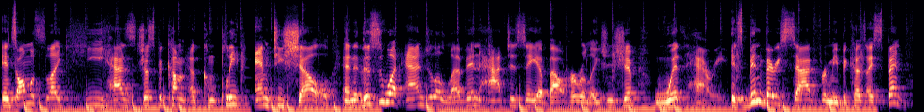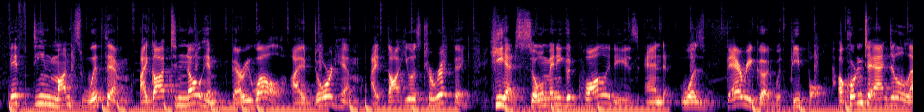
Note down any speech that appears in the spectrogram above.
it's almost like he has just become a complete empty shell. And this is what Angela Levin had to say about her relationship with Harry. It's been very sad for me because I spent 15 months with him. I got to know him very well. I adored him. I thought he was terrific. He had so many good qualities and was very good with people. According to Angela Levin,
